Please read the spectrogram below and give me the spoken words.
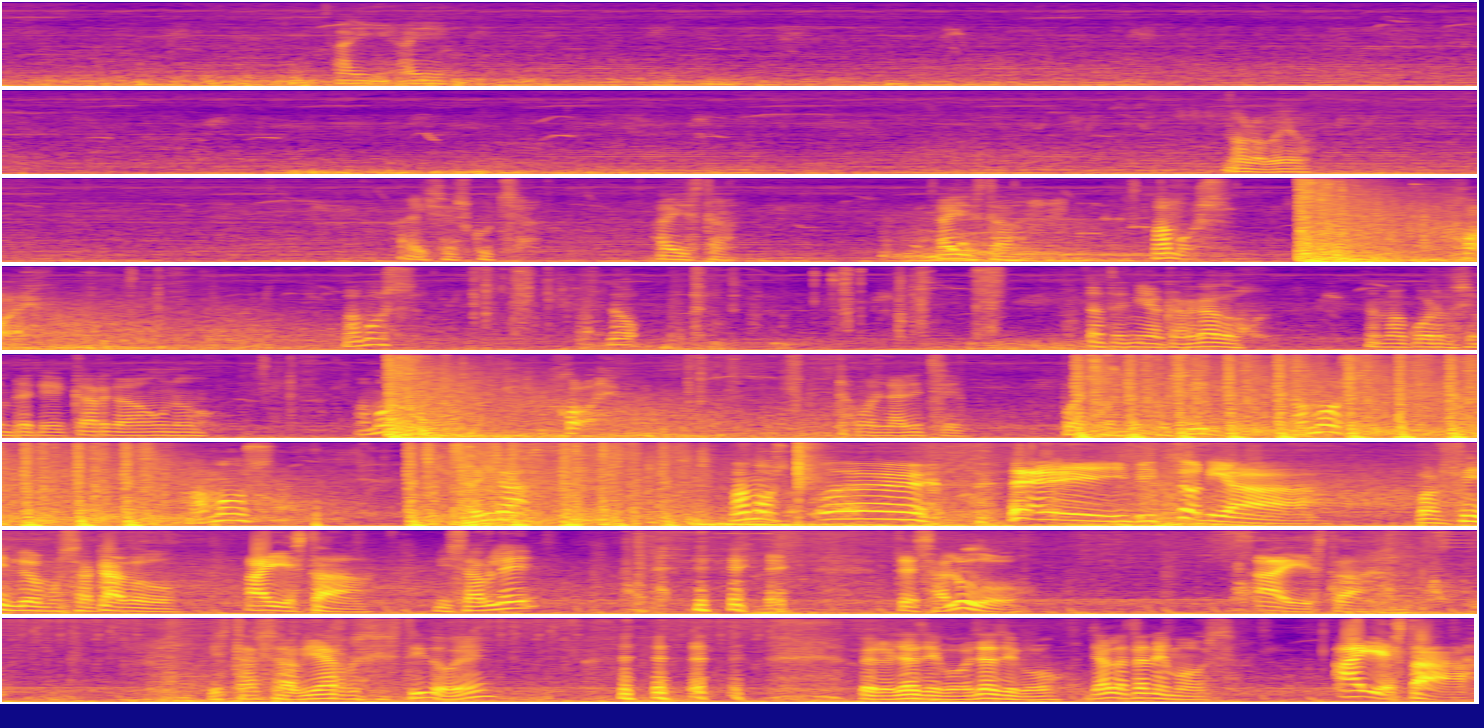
Ahí, ahí. No lo veo. Ahí se escucha. Ahí está. Ahí está. Vamos. Joder. Vamos. No. No tenía cargado. No me acuerdo siempre que carga uno. Vamos. Joder. Estamos en la leche. Pues con el fusil. Vamos. Vamos. Venga. ¡Vamos! ¡Eh! ¡Hey! ¡Victoria! Por fin lo hemos sacado. Ahí está. Mi sable. Te saludo. Ahí está. Esta se había resistido, ¿eh? Pero ya llegó, ya llegó. Ya la tenemos. Ahí está.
